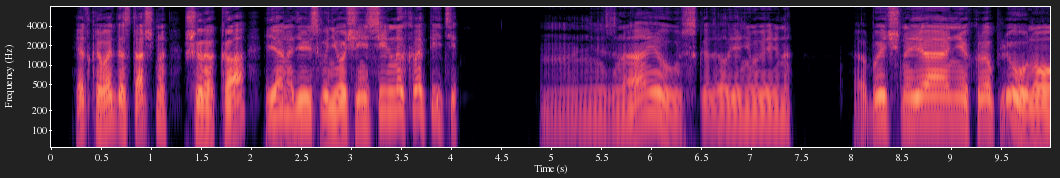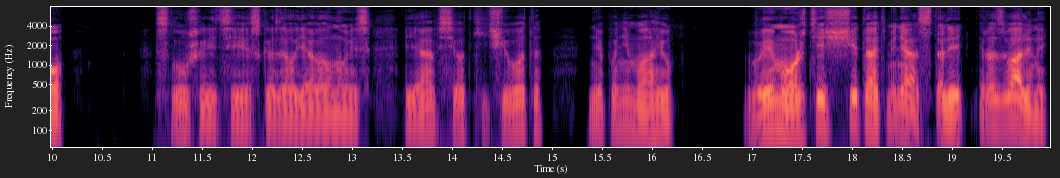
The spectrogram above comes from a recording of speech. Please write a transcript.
— Эта кровать достаточно широка. Я надеюсь, вы не очень сильно храпите. — Не знаю, — сказал я неуверенно. — Обычно я не храплю, но... — Слушайте, — сказал я, волнуясь, — я все-таки чего-то не понимаю. Вы можете считать меня столетней развалиной,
